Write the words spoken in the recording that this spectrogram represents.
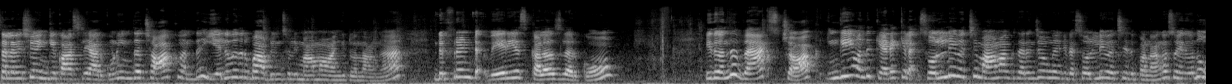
சில விஷயம் இங்கே காஸ்ட்லியாக இருக்கும்னு. இந்த சாக் வந்து எழுபது ரூபாய் அப்படின்னு சொல்லி மாமா வாங்கிட்டு வந்தாங்க. டிஃப்ரெண்ட் வேரியஸ் கலர்ஸில் இருக்கும். இது வந்து வேக்ஸ் சாக் இங்கேயும் வந்து கிடைக்கல. சொல்லி வச்சு மாமாவுக்கு தெரிஞ்சவங்க கிட்ட சொல்லி வச்சு இது பண்ணாங்க. ஸோ இது வந்து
